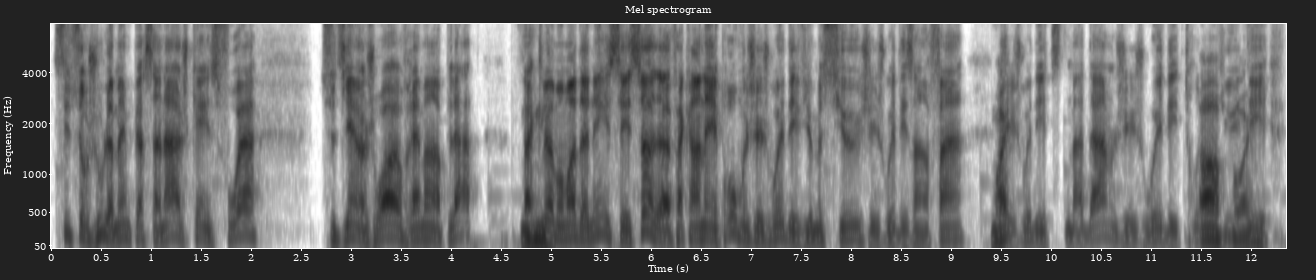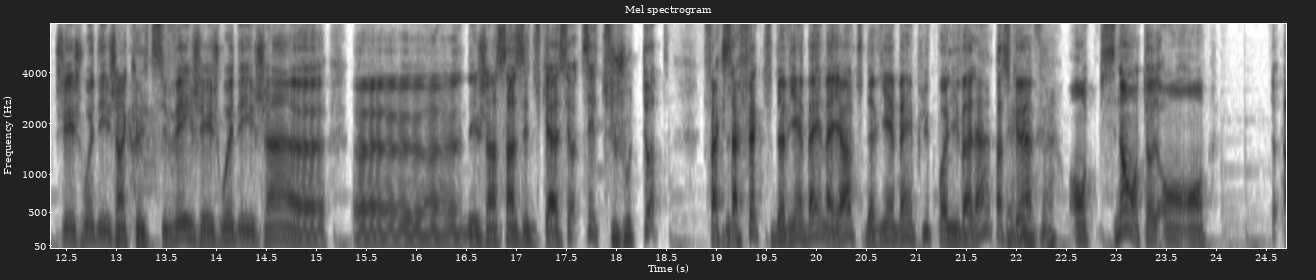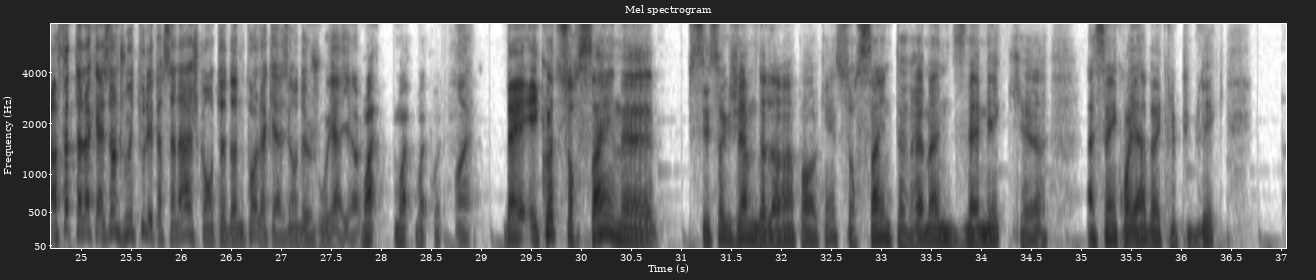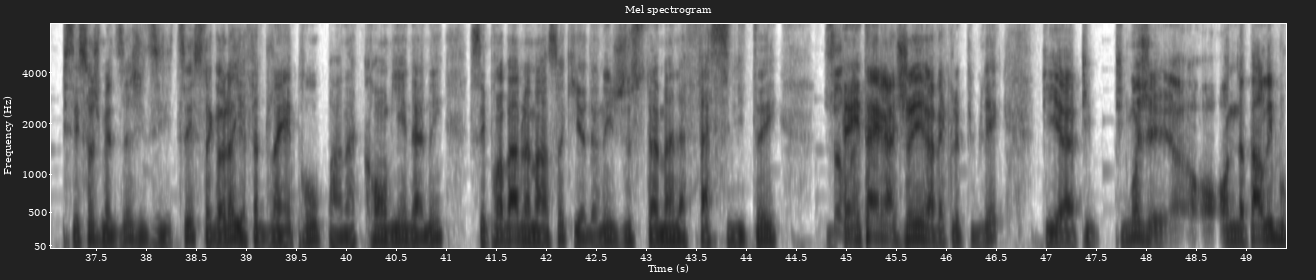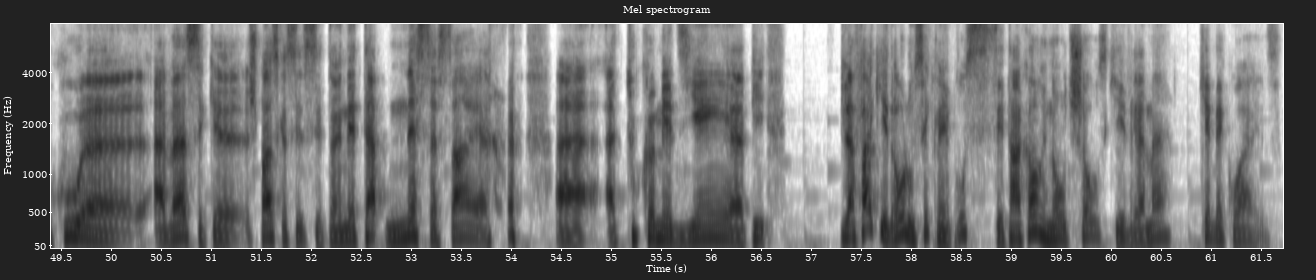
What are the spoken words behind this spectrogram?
Si tu rejoues le même personnage 15 fois, tu deviens un joueur vraiment plate. Fait que mhm. là, à un moment donné, c'est ça. Fait qu'en impro, moi, j'ai joué des vieux monsieur, j'ai joué des enfants, j'ai joué des petites madames, j'ai joué des trous de ah, cul, j'ai joué des gens cultivés, j'ai joué des gens, euh, euh, euh, des gens sans éducation. Tu sais, tu joues tout. Fait que ça fait que tu deviens bien meilleur, tu deviens bien plus polyvalent parce ben, que on, sinon, on, en fait, tu as l'occasion de jouer tous les personnages qu'on ne te donne pas l'occasion de jouer ailleurs. Ouais, ouais, ouais. ouais. Ben, écoute, sur scène, euh, c'est ça que j'aime de Laurent Paquin. Sur scène, tu as vraiment une dynamique euh, assez incroyable avec le public. Puis c'est ça que je me disais, j'ai dit, tu sais, ce gars-là, il a fait de l'impro pendant combien d'années? C'est probablement ça qui a donné justement la facilité d'interagir avec le public. Puis, euh, puis, puis moi, j'ai, on en a parlé beaucoup euh, avant, c'est que je pense que c'est une étape nécessaire à, tout comédien. Euh, puis, puis l'affaire qui est drôle aussi avec l'impro, c'est encore une autre chose qui est vraiment québécoise.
